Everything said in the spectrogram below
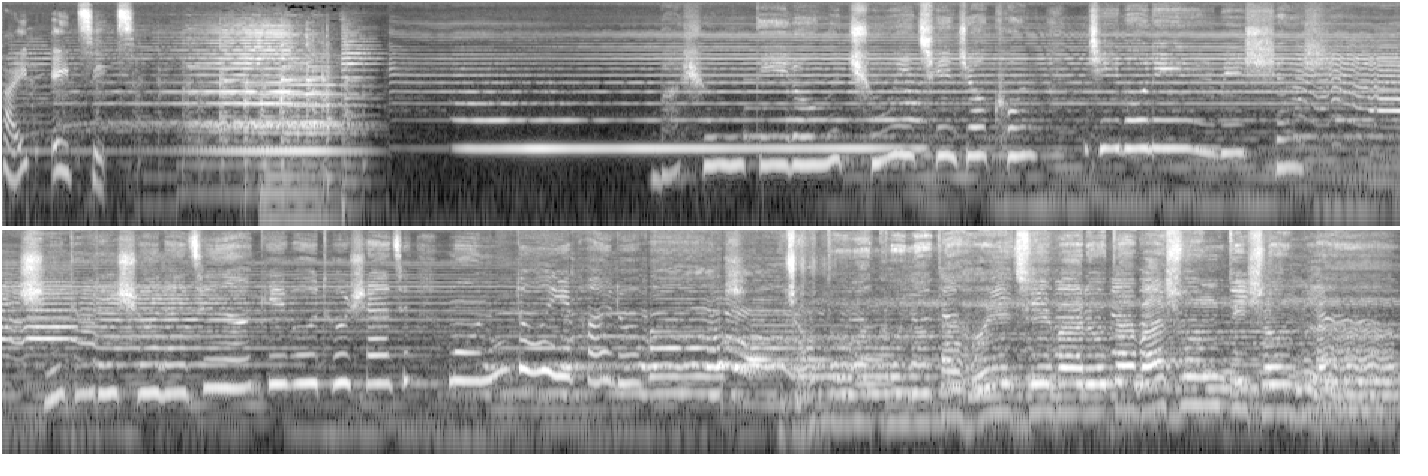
five eight six. বাসন্তী রং ছুঁয়েছে যখন জীবনের বিশ্বাস। সিঁদুরে সরাজ আঁকে বধু সাজ মন তুই ভালোবাস। যত আকুলতা হয়েছে বারোটা বাসন্তী সংলাপ।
